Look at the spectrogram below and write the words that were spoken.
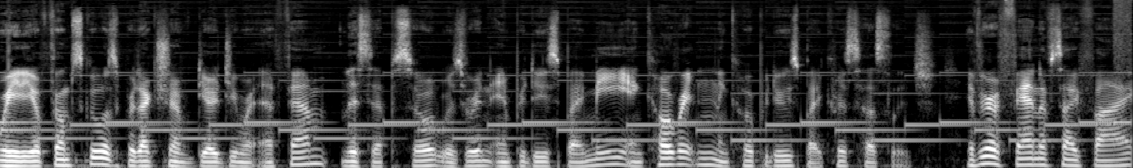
Radio Film School is a production of Dare Dreamer FM. This episode was written and produced by me and co written and co produced by Chris Husledge. If you're a fan of sci fi,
